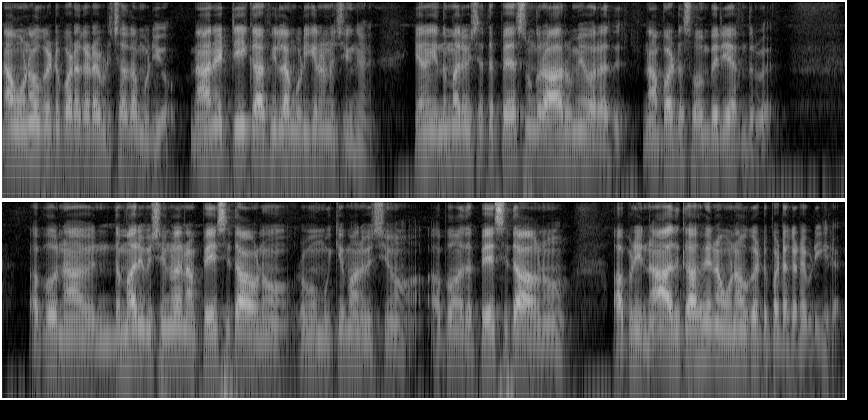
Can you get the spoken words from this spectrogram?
நான் உணவு கட்டுப்பாடை கடைபிடிச்சா தான் முடியும். நானே டீ காஃபிலாம் குடிக்கிறேன்னு வச்சுக்கோங்க. எனக்கு இந்த மாதிரி விஷயத்த பேசணுங்கிற ஆர்வமே வராது. நான் பாட்டு சோம்பேறியாக இருந்துருவேன். அப்போது நான் இந்த மாதிரி விஷயங்களை நான் பேசி தான் ஆகணும். ரொம்ப முக்கியமான விஷயம். அப்போ அதை பேசி தான் ஆகணும். அப்படின்னா அதுக்காகவே நான் உணவு கட்டுப்பாட்டை கடைபிடிக்கிறேன்.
